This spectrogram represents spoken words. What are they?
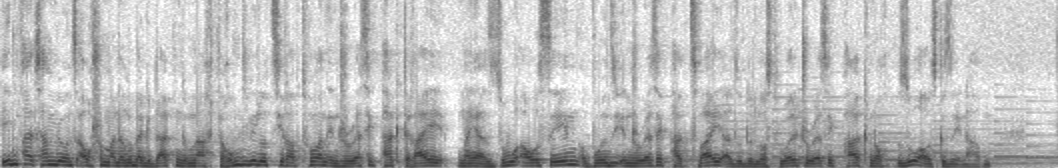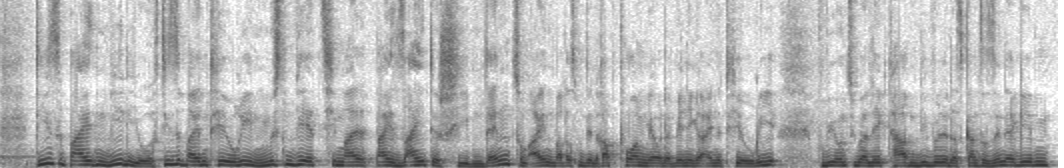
Ebenfalls haben wir uns auch schon mal darüber Gedanken gemacht, warum die Velociraptoren in Jurassic Park 3 naja, so aussehen, obwohl sie in Jurassic Park 2, also The Lost World Jurassic Park, noch so ausgesehen haben. Diese beiden Videos, diese beiden Theorien müssen wir jetzt hier mal beiseite schieben, denn zum einen war das mit den Raptoren mehr oder weniger eine Theorie, wo wir uns überlegt haben, wie würde das Ganze Sinn ergeben.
